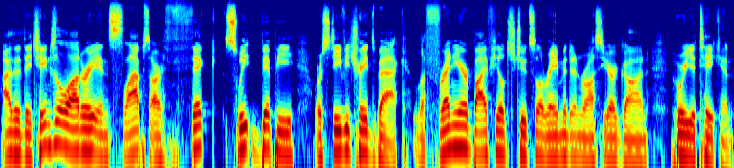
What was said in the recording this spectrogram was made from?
Either they change the lottery and slaps our thick, sweet Bippy, or Stevie trades back. Lafreniere, Byfield, Stützle, Raymond, and Rossi are gone. Who are you taking?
